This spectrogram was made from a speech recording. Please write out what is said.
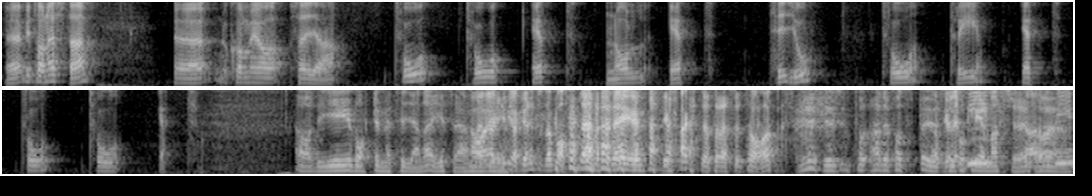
Eh, Vi tar nästa. Eh, Nu kommer jag säga 2, 2, 1, 0, 1, 10, 2, 3, 1, 2, 2, 1. Ja, du ger ju bort det med tian där gissar jag. Ja, jag, det- jag kunde inte ta bort den för det är ju de facto ett resultat. Du hade fått spö ut skulle på fler beep. matcher. Ja, Ja.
